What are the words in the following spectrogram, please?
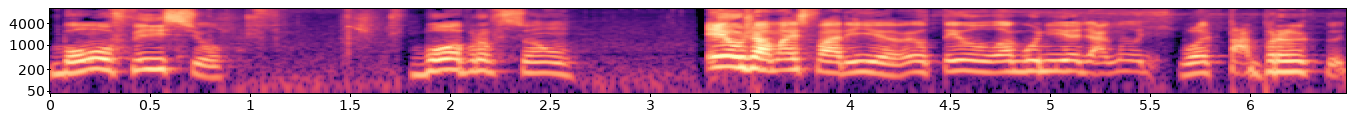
Bom ofício. Boa profissão. Eu jamais faria. Eu tenho agonia de agulha. O moleque tá branco.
